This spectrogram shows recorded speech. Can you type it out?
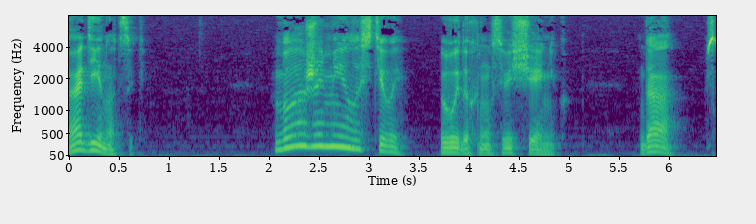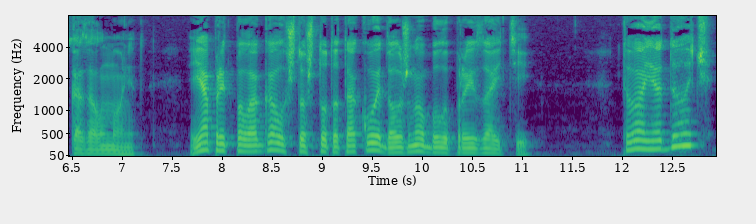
Одиннадцать. «Боже милостивый!» – выдохнул священник. «Да», – сказал Монет. «Я предполагал, что что-то такое должно было произойти». «Твоя дочь?»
